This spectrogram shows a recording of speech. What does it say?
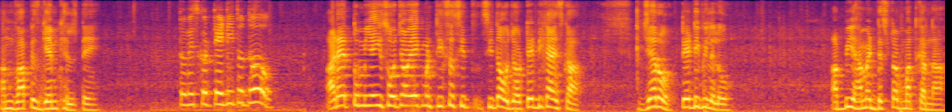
हम वापस गेम खेलते हैं। तुम इसको टेडी तो दो। अरे तुम यही सो जाओ एक मिनट ठीक से सीधा हो जाओ। टेडी कहाँ इसका? जेरो टेडी भी ले लो। अभी हमें डिस्टर्ब मत करना।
